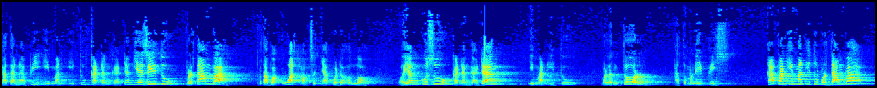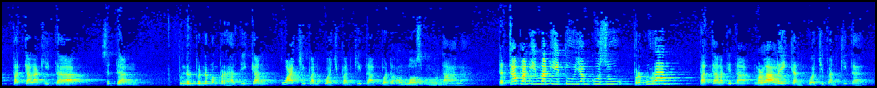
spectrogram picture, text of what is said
Kata Nabi, iman itu kadang-kadang yazidu, bertambah. Bertambah kuat maksudnya kepada Allah. Wa yang kusu, kadang-kadang iman itu melentur atau menipis. Kapan iman itu bertambah? Tatkala kita sedang benar-benar memperhatikan kewajiban-kewajiban kita kepada Allah SWT. Dan kapan iman itu yang kusu berkurang? Tatkala kita melalaikan kewajiban kita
